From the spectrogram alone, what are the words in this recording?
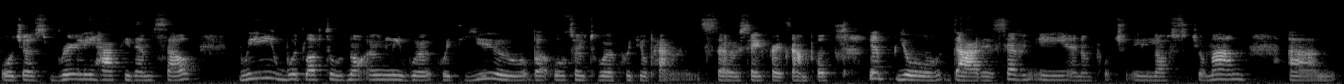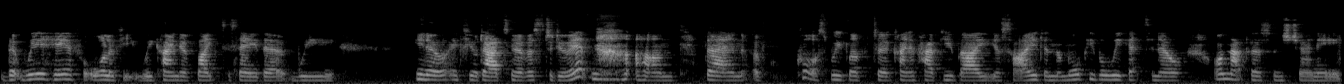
or just really happy themselves. We would love to not only work with you, but also to work with your parents. So, say for example, yep, your dad is 70 and unfortunately lost your mum, um, that we're here for all of you. We kind of like to say that we, you know, if your dad's nervous to do it, um, then of course, we'd love to kind of have you by your side. And the more people we get to know on that person's journey,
